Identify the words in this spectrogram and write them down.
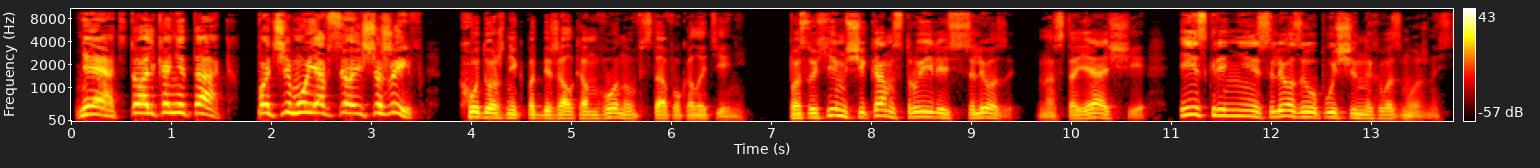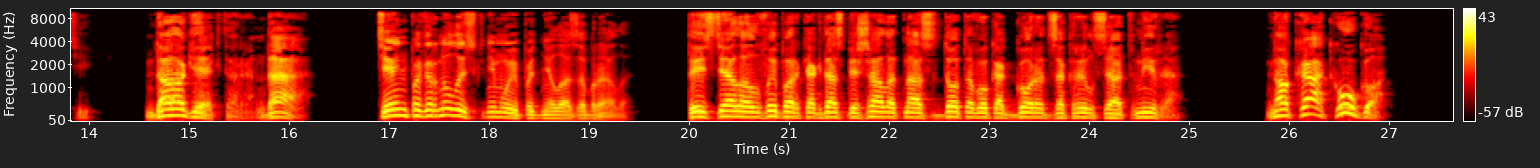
«Нет, только не так! Почему я все еще жив?» Художник подбежал к Амвону, встав около тени. По сухим щекам струились слезы, настоящие, искренние слезы упущенных возможностей. «Да, Гектор, да!» Тень повернулась к нему и подняла забрала. «Ты сделал выбор, когда сбежал от нас до того, как город закрылся от мира. Но как, Уго?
